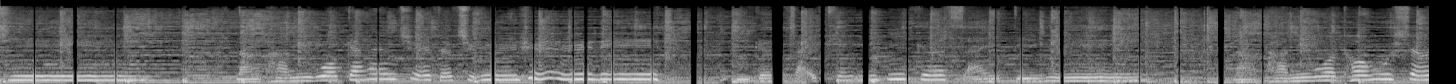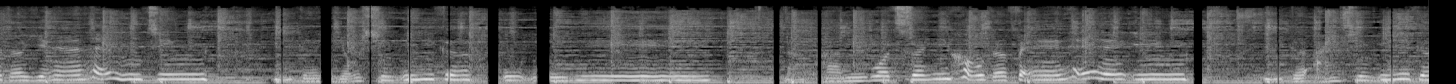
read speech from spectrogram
西。哪怕你我感觉的距离，一个在天，一个在。怕你我投射的眼睛，一个有心，一个无意。哪怕你我最后的背影，一个安静，一个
